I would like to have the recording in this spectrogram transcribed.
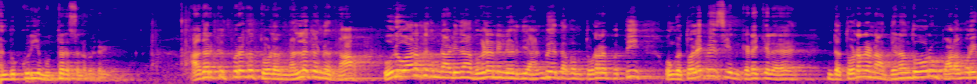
அன்புக்குரிய முத்தரசன் அவர்கள். அதற்கு பிறகு தோழர் நல்லகண்ணு நான் ஒரு வாரத்துக்கு முன்னாடி தான் விகடனில் எழுதிய அன்பே தபம் தொடரை பற்றி உங்கள் தொலைபேசி எண் கிடைக்கல. இந்த தொடரை நான் தினந்தோறும் பலமுறை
